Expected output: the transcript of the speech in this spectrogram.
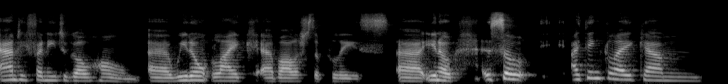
antifa need to go home. Uh, we don't like abolish the police. Uh, you know so i think like um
